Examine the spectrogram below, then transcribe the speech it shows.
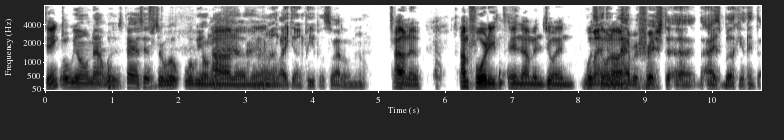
think. What we on now? What is past hipster? What what we on now? I don't know, man. I don't like young people, so I don't know. I don't know. I'm 40 and I'm enjoying what's might, going on. I have refreshed the uh, the ice bucket. I think the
